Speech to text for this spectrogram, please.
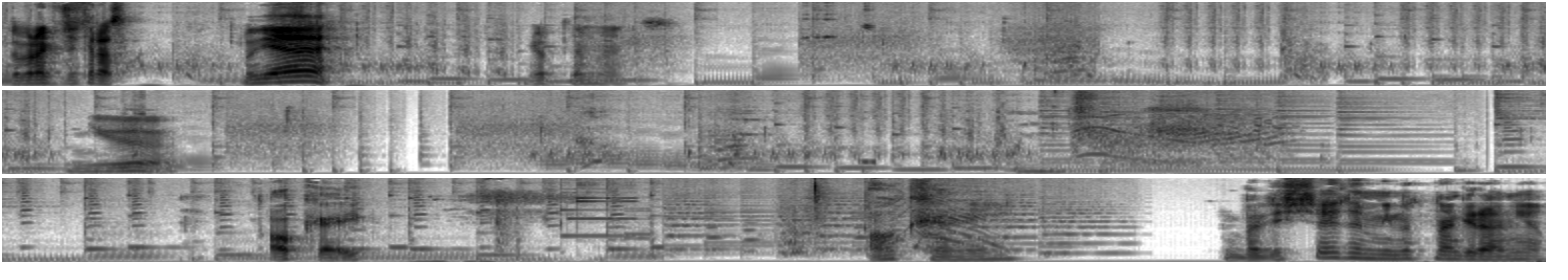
Dobra, gdzie teraz? No nie! Goddammit. Nie. Okej. Okej. 21 minut nagrania.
